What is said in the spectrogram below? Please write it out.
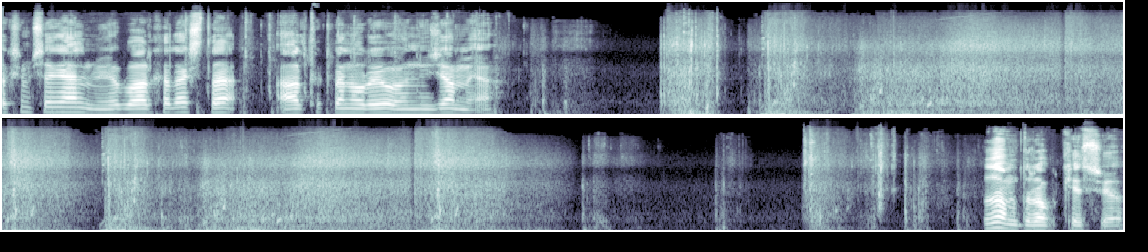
Bak kimse gelmiyor. Bu arkadaş da artık ben oraya oynayacağım ya. Bu da mı drop kesiyor?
